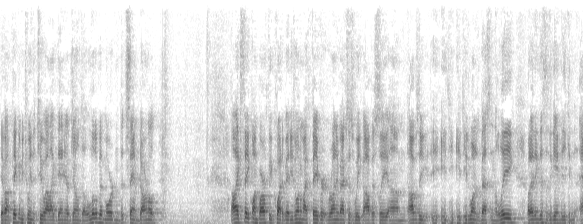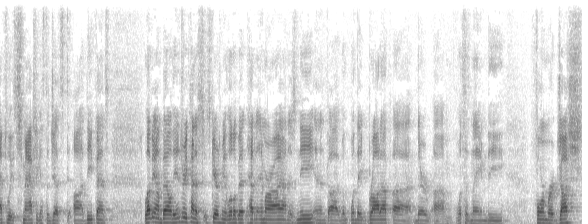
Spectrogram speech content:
If I'm picking between the two, I like Daniel Jones a little bit more than Sam Darnold. I like Saquon Barkley quite a bit. He's one of my favorite running backs this week. Obviously, um, obviously he, he, he's one of the best in the league. But I think this is a game that he can absolutely smash against the Jets uh, defense. Le'Veon Bell, the injury kind of scares me a little bit. Had an MRI on his knee, and uh, when, when, they brought up uh, their um, what's his name, the former Josh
